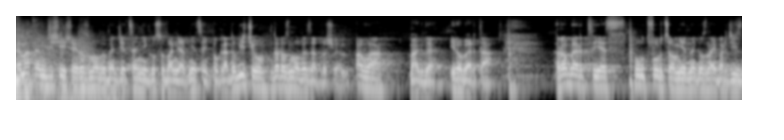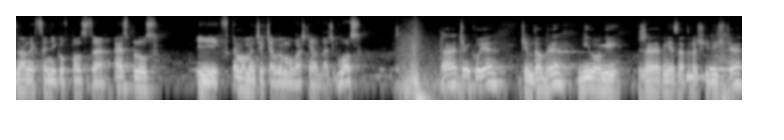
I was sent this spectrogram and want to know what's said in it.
Tematem dzisiejszej rozmowy będzie cennik usuwania wnieceń po gradowiciu. Do rozmowy zaprosiłem Pawła, Magdę i Roberta. Robert jest współtwórcą jednego z najbardziej znanych cenników w Polsce S+, i w tym momencie chciałbym mu właśnie oddać głos. A, dziękuję. Dzień dobry. Miło mi, że mnie zaprosiliście.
